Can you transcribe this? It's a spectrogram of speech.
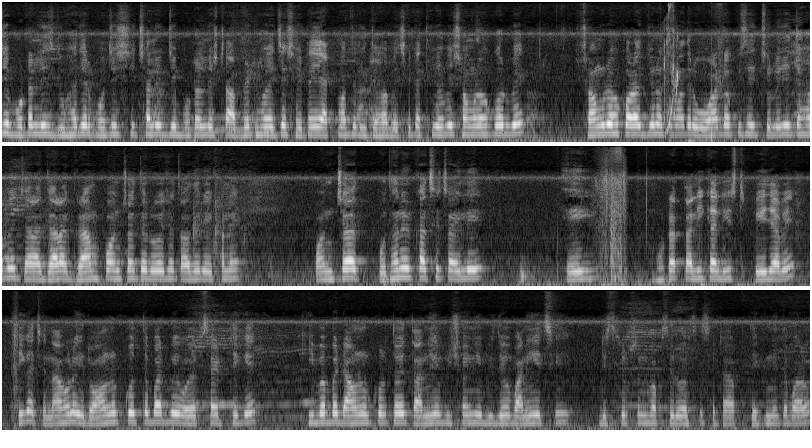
যে ভোটার লিস্ট দু হাজার পঁচিশ সালের যে ভোটার লিস্টটা আপডেট হয়েছে সেটাই একমাত্র দিতে হবে, সেটা কীভাবে সংগ্রহ করবে? সংগ্রহ করার জন্য তোমাদের ওয়ার্ড অফিসে চলে যেতে হবে, যারা যারা গ্রাম পঞ্চায়েতে রয়েছে তাদের এখানে পঞ্চায়েত প্রধানের কাছে চাইলে এই ভোটার তালিকা লিস্ট পেয়ে যাবে, ঠিক আছে? না হলে ডাউনলোড করতে পারবে ওয়েবসাইট থেকে। কীভাবে ডাউনলোড করতে হয় তা নিয়ে বিষয় নিয়ে ভিডিও বানিয়েছি। ডিসক্রিপশন বক্সে রয়েছে, সেটা দেখে নিতে পারো।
